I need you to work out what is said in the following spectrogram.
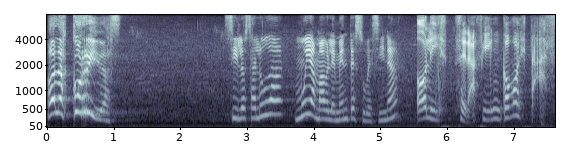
A las corridas. si lo saluda muy amablemente su vecina, Olis, Serafín, ¿cómo estás?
